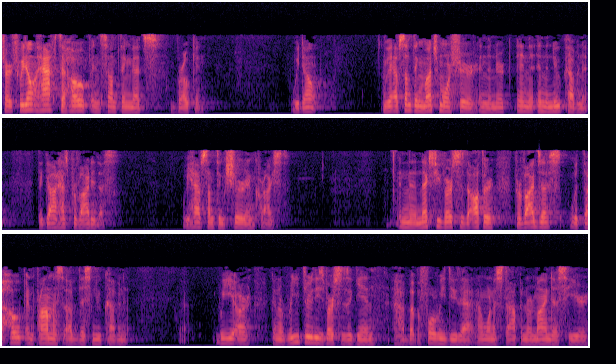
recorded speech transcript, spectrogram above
Church, we don't have to hope in something that's broken. We don't. We have something much more sure in the, in the, in the new covenant that God has provided us. We have something sure in Christ. In the next few verses, the author provides us with the hope and promise of this new covenant. We are going to read through these verses again, uh, but before we do that, I want to stop and remind us here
